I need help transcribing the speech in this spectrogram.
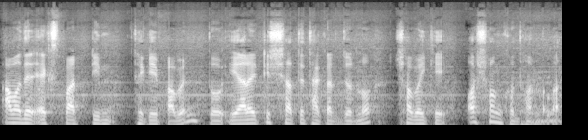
আমাদের এক্সপার্ট টিম থেকেই পাবেন। তো এআরআইটির সাথে থাকার জন্য সবাইকে অসংখ্য ধন্যবাদ।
